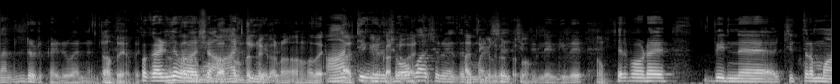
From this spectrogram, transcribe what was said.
നല്ലൊരു കഴിവ് തന്നെ ഉണ്ട് അതെ, അതെ. ഇപ്പോൾ കഴിഞ്ഞ പ്രാവശ്യം ആറ്റിങ്ങൾ ആറ്റിങ്ങൾ അതെ, ആറ്റിങ്ങിൽ ആറ്റിങ്ങൽ ശോഭാ സുരേന്ദ്രൻ. മത്സരിച്ചിട്ടില്ലെങ്കിൽ ചിലപ്പോൾ അവിടെ പിന്നെ ചിത്രം മാ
